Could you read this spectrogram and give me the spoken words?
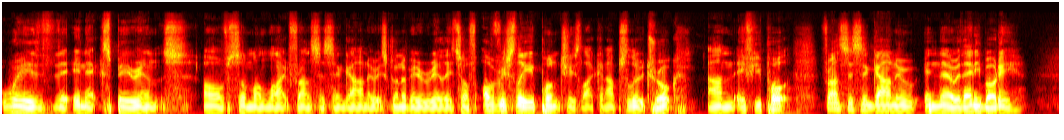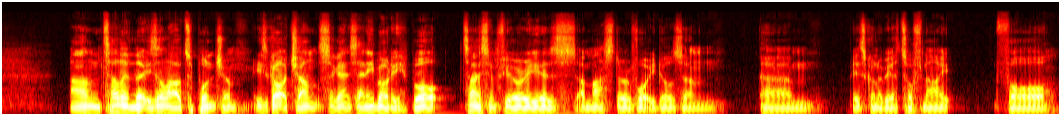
with the inexperience of someone like Francis Ngannou, it's going to be really tough. Obviously, he punches like an absolute truck, and if you put Francis Ngannou in there with anybody and tell him that he's allowed to punch him, he's got a chance against anybody. But Tyson Fury is a master of what he does, and um, it's going to be a tough night for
